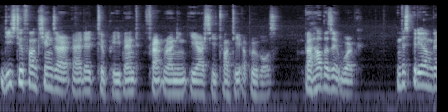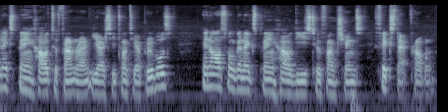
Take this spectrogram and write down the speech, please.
These two functions are added to prevent front-running ERC20 approvals. But how does it work? In this video, I'm going to explain how to front-run ERC20 approvals and also going to explain how these two functions fix that problem.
